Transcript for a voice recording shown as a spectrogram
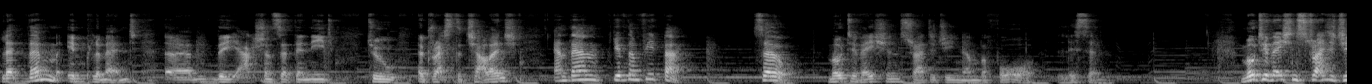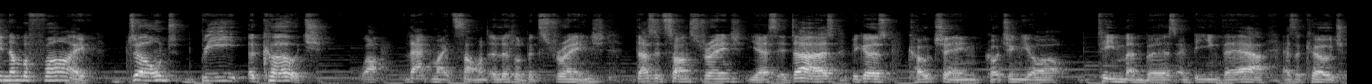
Let them implement um, the actions that they need to address the challenge and then give them feedback. So, motivation strategy number four, listen. Motivation strategy number five, don't be a coach. Well, that might sound a little bit strange. Does it sound strange? Yes, it does, because coaching, coaching your team members and being there as a coach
